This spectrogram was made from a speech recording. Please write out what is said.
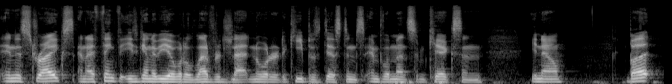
in his strikes, and I think that he's going to be able to leverage that in order to keep his distance, implement some kicks, and you know. But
